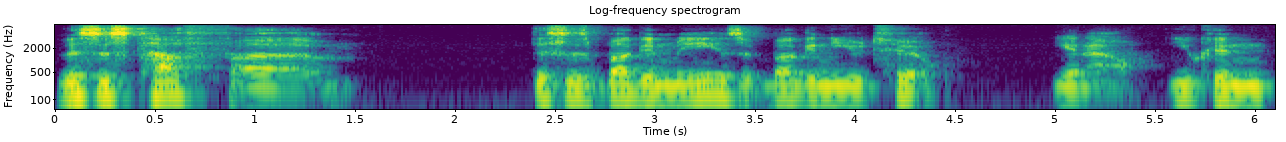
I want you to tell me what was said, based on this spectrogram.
this is tough. Um, this is bugging me. Is it bugging you too?" You know, you can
